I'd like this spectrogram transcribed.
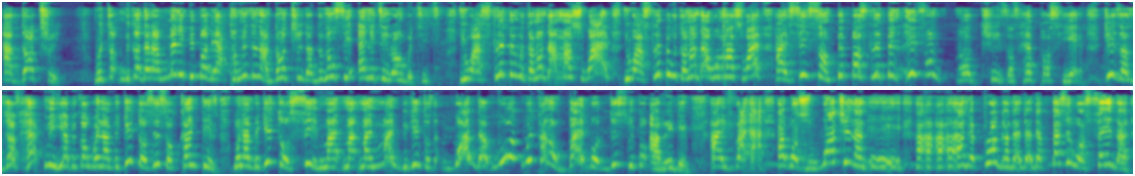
adultery, Talk, because there are many people they are committing adultery that do not see anything wrong with it. You are sleeping with another man's wife. You are sleeping with another woman's wife. I see some people sleeping even. Oh Jesus, help us here. Jesus, just help me here because when I begin to see some kind things, when I begin to see my my, my mind begin to say, what the what, what kind of Bible these people are reading? I I, I was watching an and a a, a program. The, the person was saying that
